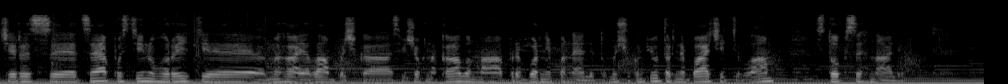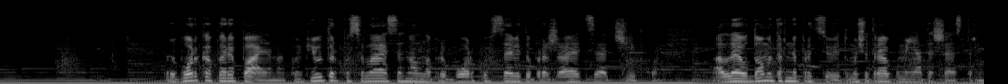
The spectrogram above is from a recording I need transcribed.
Через е, це постійно горить, е, мигає лампочка свічок накалу на приборній панелі, тому що комп'ютер не бачить ламп стоп-сигналів. Приборка перепаяна. Комп'ютер посилає сигнал на приборку, все відображається чітко. Але одометр не працює, тому що треба поміняти шестерню.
